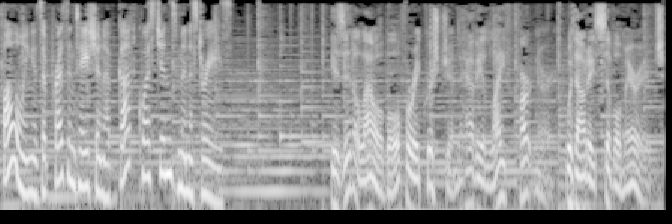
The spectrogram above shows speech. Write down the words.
following is a presentation of Got Questions Ministries. Is it allowable for a Christian to have a life partner without a civil marriage?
